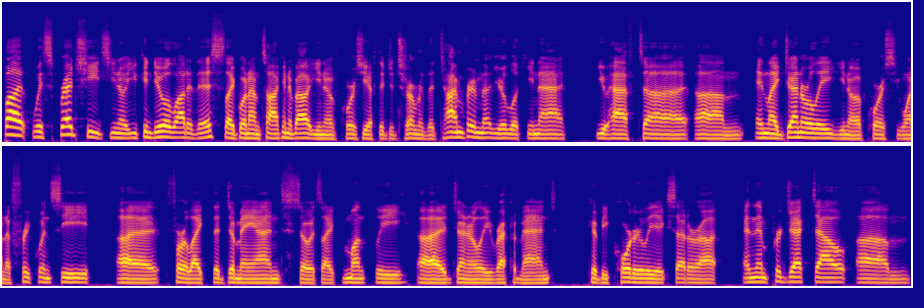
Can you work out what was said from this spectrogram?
But with spreadsheets, you know, you can do a lot of this, like what I'm talking about. You know, of course, you have to determine the time frame that you're looking at you have to um, and like generally you know of course you want a frequency uh, for like the demand so it's like monthly uh, generally recommend could be quarterly etc and then project out um,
